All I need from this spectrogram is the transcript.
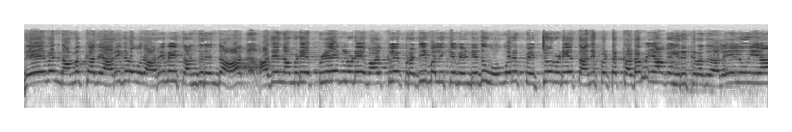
தேவன் நமக்கு அதை அறிகிற ஒரு அறிவை தந்திருந்தால் அதை நம்முடைய பிள்ளைகளுடைய வாழ்க்கையில பிரதிபலிக்க வேண்டியது ஒவ்வொரு பெற்றோருடைய தனிப்பட்ட கடமையாக இருக்கிறது. அலையலூயா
